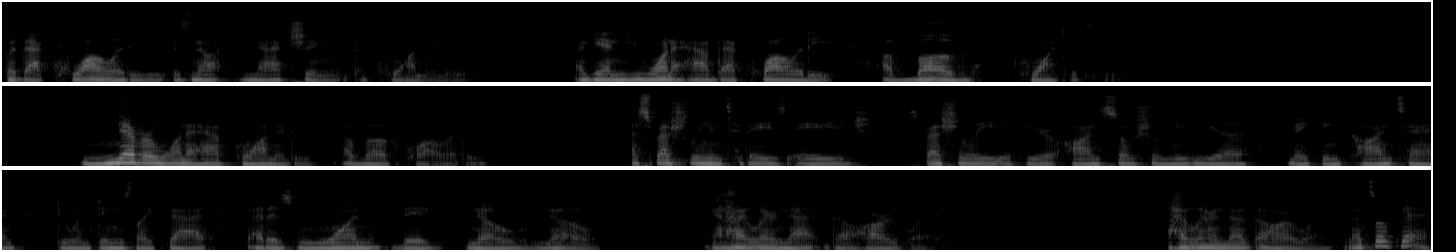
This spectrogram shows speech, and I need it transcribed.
but that quality is not matching the quantity. Again, you want to have that quality above quantity. Never want to have quantity above quality, especially in today's age, especially if you're on social media making content doing things like that, that is one big no no. And I learned that the hard way. I learned that the hard way. That's okay.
